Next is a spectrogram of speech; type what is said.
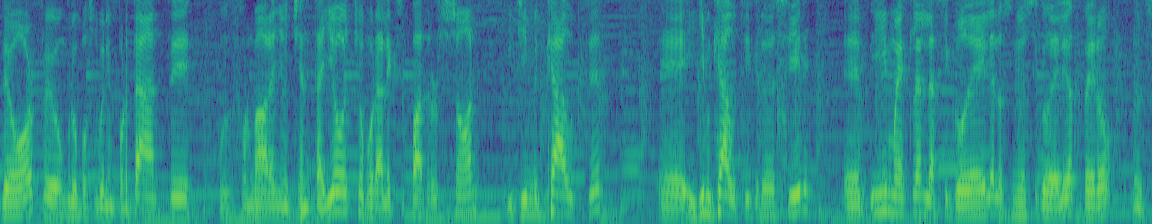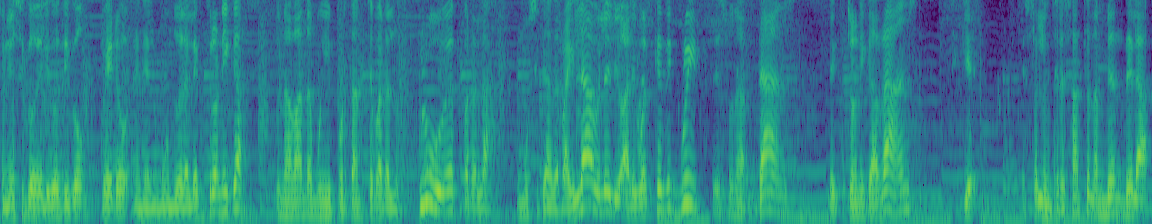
The Orf fue un grupo súper importante, formado en el año 88 por Alex Patterson y Jimmy Cauty, eh, y Jimmy Cauty quiero decir, y mezclan la psicodelia, los sonidos psicodélicos, pero los sonidos psicodélicos digo, pero en el mundo de la electrónica. Es una banda muy importante para los clubes, para la música de bailable, al igual que The Grit, es una dance, electrónica dance, así que eso es lo interesante también de la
